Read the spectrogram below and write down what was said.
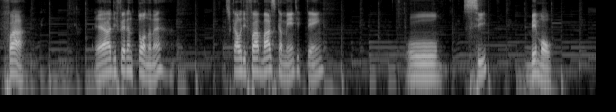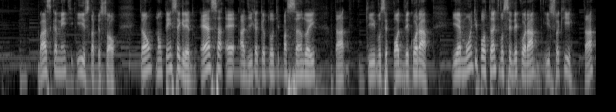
Fá. É a diferentona, né? Escala de Fá basicamente tem o Si bemol. Basicamente isso, tá, pessoal? Então, não tem segredo. Essa é a dica que eu tô te passando aí, tá? Que você pode decorar. E é muito importante você decorar isso aqui, tá?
